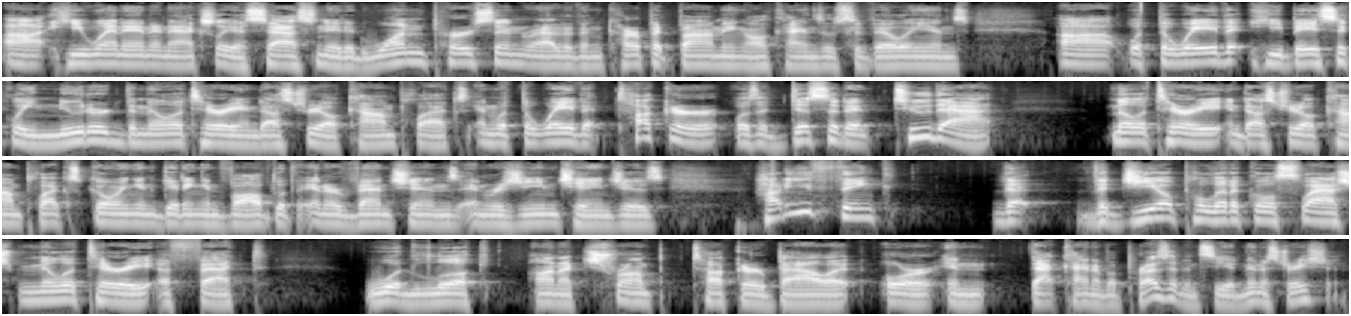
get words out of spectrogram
uh, he went in and actually assassinated one person rather than carpet bombing all kinds of civilians uh, with the way that he basically neutered the military industrial complex and with the way that Tucker was a dissident to that military industrial complex going and getting involved with interventions and regime changes. How do you think that the geopolitical slash military effect would look on a Trump Tucker ballot or in that kind of a presidency administration?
